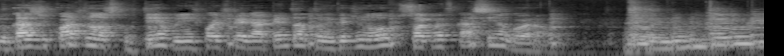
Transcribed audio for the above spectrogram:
No caso de quatro notas por tempo, a gente pode pegar a pentatônica de novo, só que vai ficar assim agora, ó.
